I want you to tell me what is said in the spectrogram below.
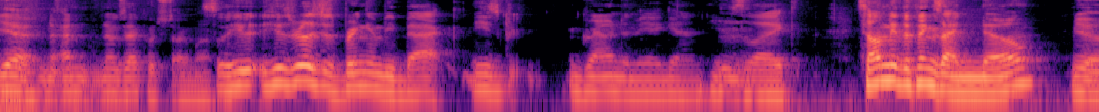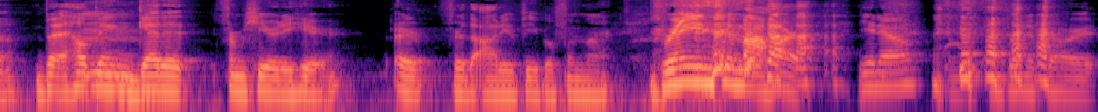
Yeah, n- I know exactly what you're talking about. so he, he was really just bringing me back. He's gr- grounding me again. He's mm. like telling me the things i know yeah, but helping mm. get it from here to here or for the audio people from my brain to my heart you know from brain up to heart.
